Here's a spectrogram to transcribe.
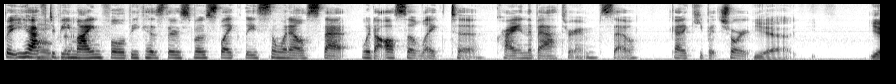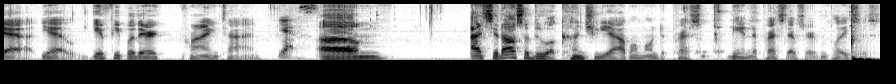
But you have to be mindful because there's most likely someone else that would also like to cry in the bathroom. So got to keep it short. Yeah, yeah, yeah. Give people their crying time. Yes. Um, I should also do a country album on depressed, being depressed at certain places.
